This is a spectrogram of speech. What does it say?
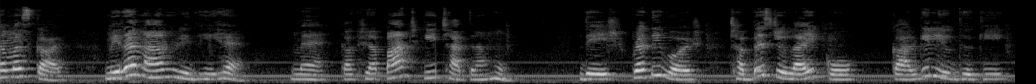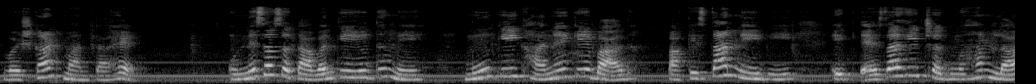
नमस्कार मेरा नाम रिधि है। मैं कक्षा पाँच की छात्रा हूँ। देश प्रति वर्ष 26 जुलाई को कारगिल युद्ध की वर्षगांठ मानता है। उन्नीस सौ सतावन के युद्ध में मुँह की खाने के बाद पाकिस्तान ने भी एक ऐसा ही छद्म हमला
